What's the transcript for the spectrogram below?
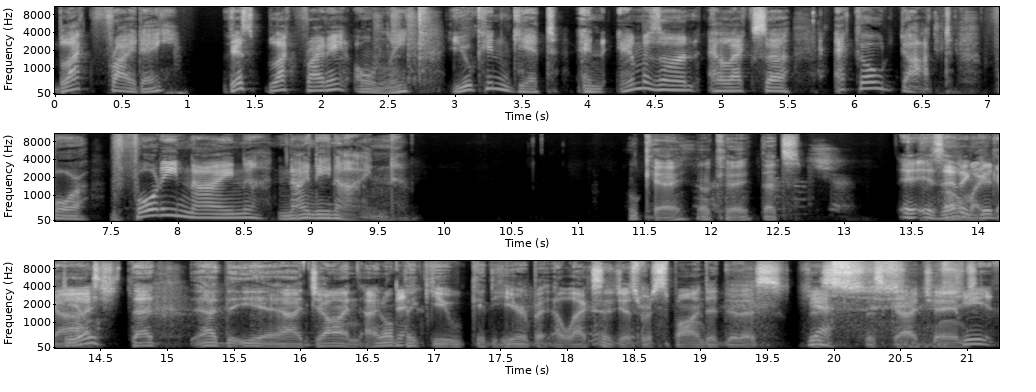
Black Friday, this Black Friday only, you can get an Amazon Alexa Echo Dot for forty nine ninety nine. Okay, okay, that's I- Is that oh a my good deal? gosh. That uh, the- yeah, John. I don't think you could hear, but Alexa just responded to this. this Yes, this guy James. She,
